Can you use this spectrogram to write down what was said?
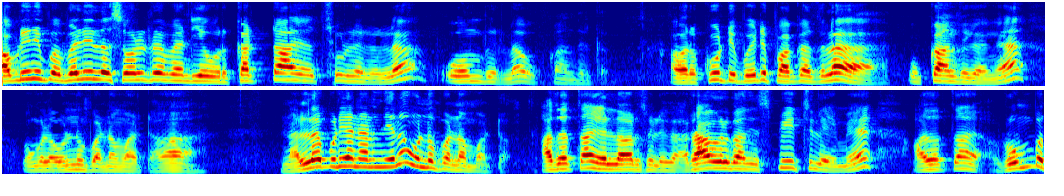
அப்படின்னு இப்போ வெளியில் சொல்கிற வேண்டிய ஒரு கட்டாய சூழ்நிலையில் ஓம் பிர்லா உட்காந்துருக்கு அவரை கூட்டி போயிட்டு பக்கத்தில் உட்காந்துக்கங்க உங்களை ஒன்றும் பண்ண மாட்டோம் நல்லபடியாக நடந்தீங்கன்னா ஒன்றும் பண்ண மாட்டோம் அதைத்தான் எல்லாரும் சொல்லியிருக்காரு ராகுல் காந்தி ஸ்பீச்லேயுமே அதைத்தான் ரொம்ப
